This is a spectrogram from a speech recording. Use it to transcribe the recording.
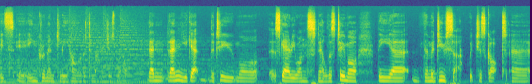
is uh, incrementally harder to manage as well. Then, then you get the two more scary ones still. There's two more. The uh, the Medusa, which has got uh,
